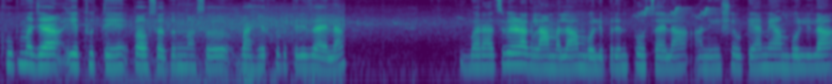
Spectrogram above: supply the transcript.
खूप मजा येत होते पावसातून असं बाहेर कुठेतरी जायला. बराच वेळ लागला आम्हाला आंबोलीपर्यंत पोहोचायला आणि शेवटी आम्ही आंबोलीला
